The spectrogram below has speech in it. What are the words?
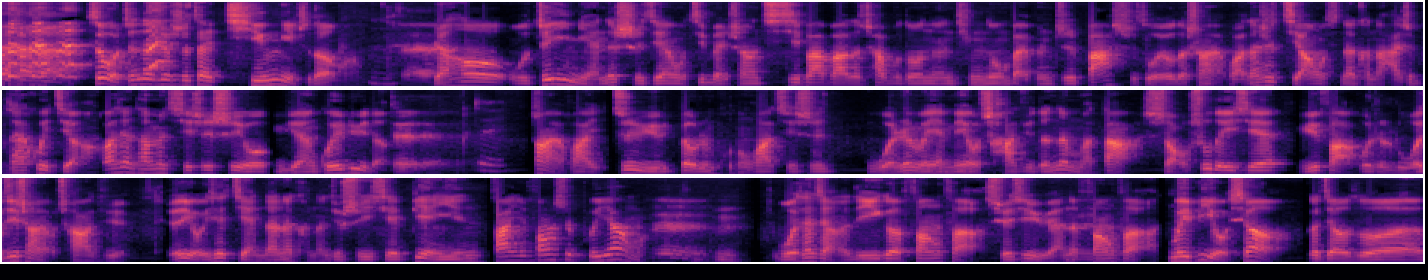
所以我真的就是在听，你知道吗？对然后我这一年的时间，我基本上七七八八的，差不多能听懂百分之八十左右的上海话，但是讲我现在可能还是不太会讲。发现他们其实是有语言规律的。对对对，对，上海话至于标准普通话，其实我认为也没有差距的那么大，少数的一些语法或者逻辑上有差距。觉得有一些简单的，可能就是一些变音、发音方式不一样嘛。嗯嗯，我想讲的第一个方法，学习语言的方法未必有效，这个叫做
